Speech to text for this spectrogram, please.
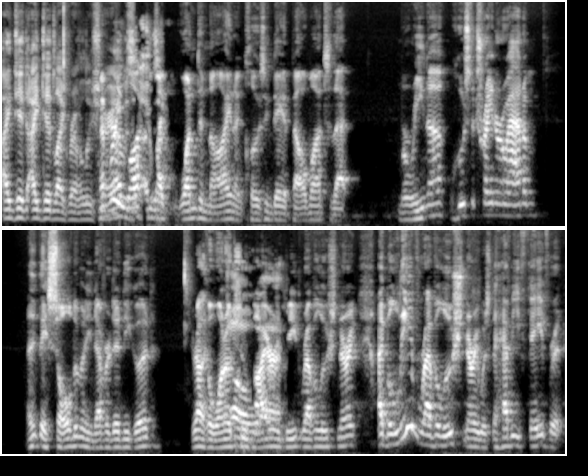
I did. I did like Revolutionary. Remember I was, lost I was, like one to nine on closing day at Belmont to that Marina. Who's the trainer who had him? I think they sold him and he never did any good. You're like a 102 oh, Beyer uh, and beat Revolutionary. I believe Revolutionary was the heavy favorite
